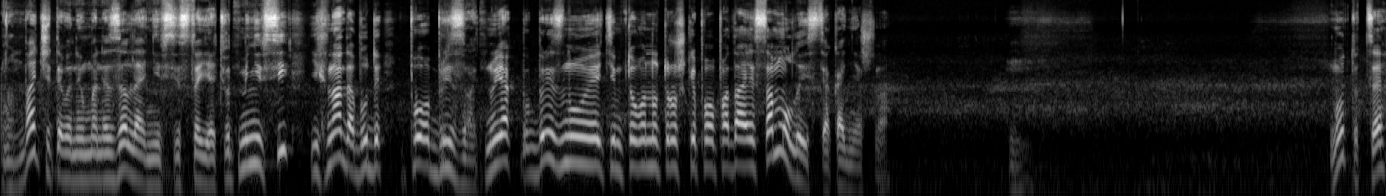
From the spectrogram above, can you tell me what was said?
Вон, бачите, вони в мене зелені всі стоять. От мені всі їх треба буде пообрізати. Ну, як бризну этим, то воно трошки попадає само листя, звісно. Ну, то це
